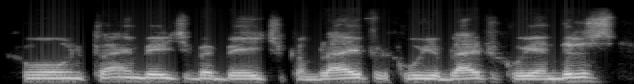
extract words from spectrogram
gewoon klein beetje bij beetje kan blijven groeien, blijven groeien. En dit is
